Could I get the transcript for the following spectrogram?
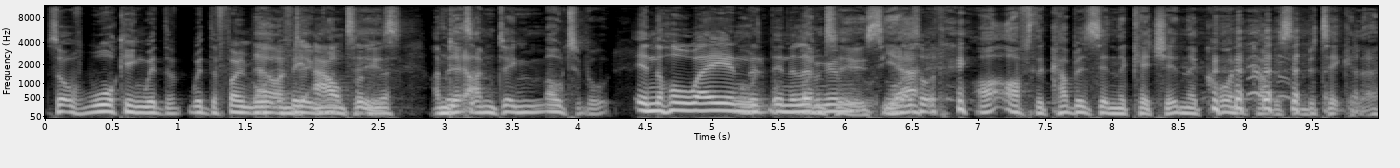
sort of walking with the with the phone ball no, I'm doing out from the. I'm, do, I'm doing multiple in the hallway in the in the living room, that yeah, sort of? Off the cupboards in the kitchen, the corner cupboards in particular,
